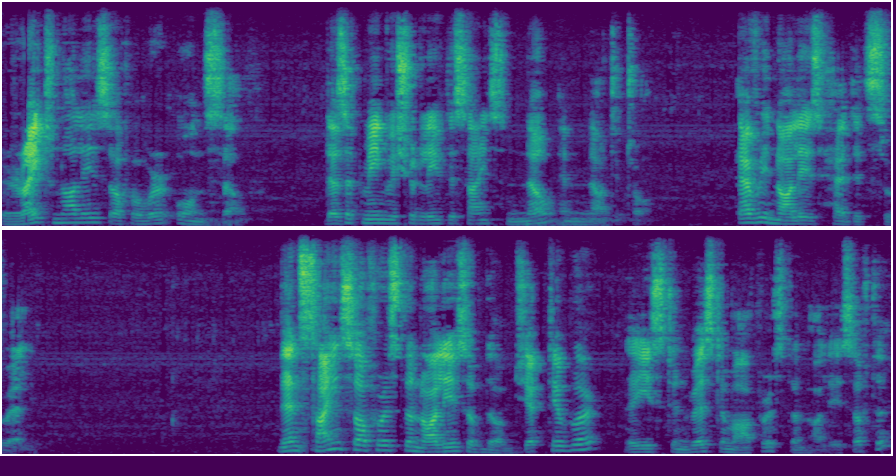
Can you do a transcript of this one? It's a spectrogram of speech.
right knowledge of our own self. Does it mean we should leave the science? No, and not at all. Every knowledge had its value. Then science offers the knowledge of the objective world. The Eastern wisdom offers the knowledge of the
